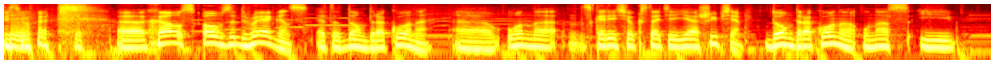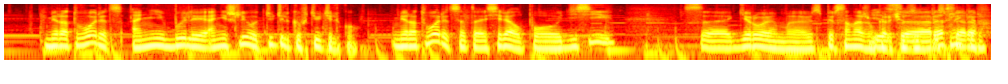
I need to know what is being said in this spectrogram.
видимо. Э, «House of the Dragons», это «Дом дракона». Э, Он, э, скорее всего, кстати, я ошибся. «Дом дракона» у нас и «Миротворец», они были, они шли вот тютелька в тютельку. «Миротворец» — это сериал по DC, с э, героем, э, с персонажем, Из короче, э, рестлеров.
